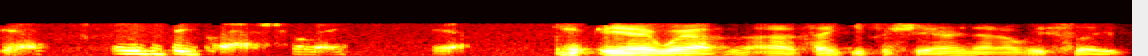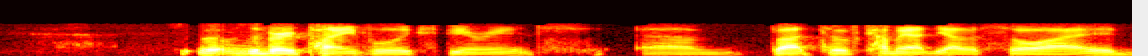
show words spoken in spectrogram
yeah, it was a big crash for me. Yeah. Yeah. Wow. Uh, thank you for sharing that. Obviously, it was a very painful experience, um, but to have come out the other side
